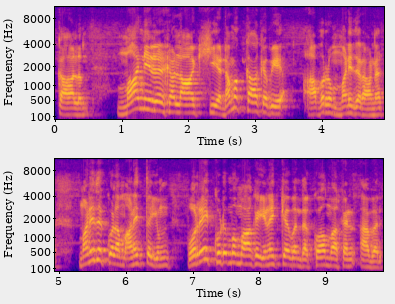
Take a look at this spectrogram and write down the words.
காலம். மாநிலர்களாகிய நமக்காகவே அவரும் மனிதரானார். மனித குலம் அனைத்தையும் ஒரே குடும்பமாக இணைக்க வந்த கோமகன் அவர்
